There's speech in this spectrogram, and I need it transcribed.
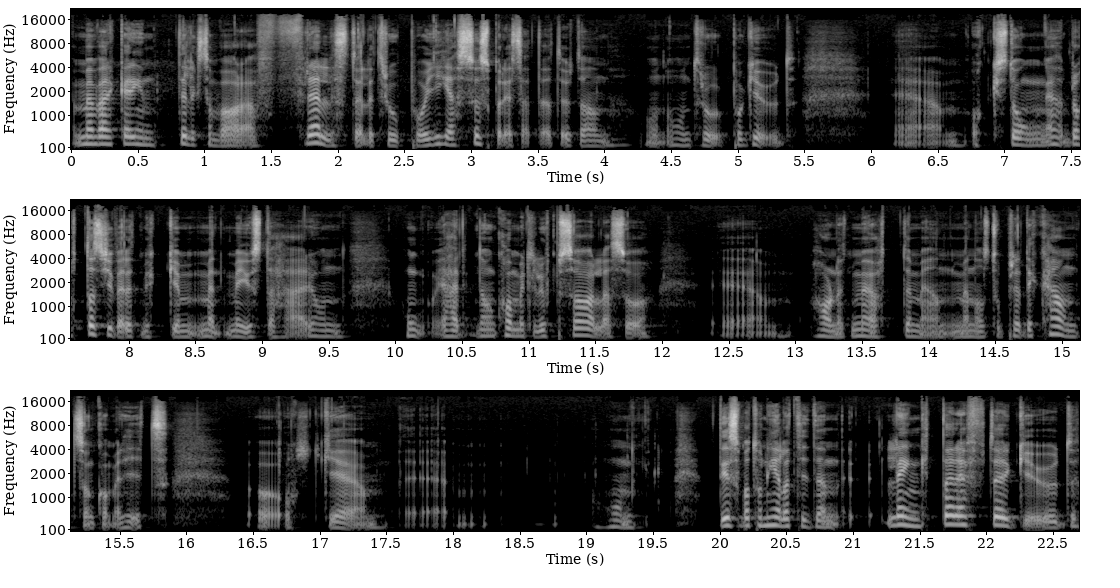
Men verkar inte liksom vara frälst eller tro på Jesus på det sättet. Utan hon, hon tror på Gud. Och stånga, brottas ju väldigt mycket med, med just det här. Hon, hon, när hon kommer till Uppsala så eh, har hon ett möte med, en, med någon stor predikant som kommer hit. Och, eh, hon, det är som att hon hela tiden längtar efter Gud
